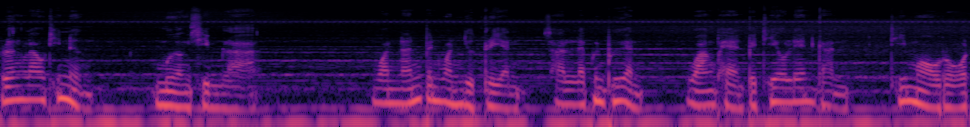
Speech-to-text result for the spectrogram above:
เรื่องเล่าที่หนึ่งเมืองชิมลา วันนั้นเป็นวันหยุดเรียน ฉันและเพื่อนๆ วางแผนไปเที่ยวเล่นกันที่มอลโรด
